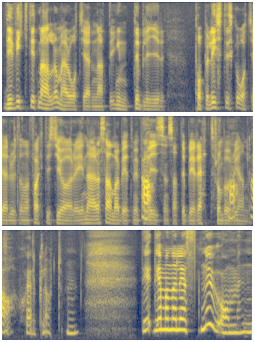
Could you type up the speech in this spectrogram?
det är viktigt med alla de här åtgärderna att det inte blir populistiska åtgärder utan att faktiskt göra det i nära samarbete med polisen ja. så att det blir rätt från början. Ja, liksom. ja självklart. Mm. Det, det, man har läst nu om,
